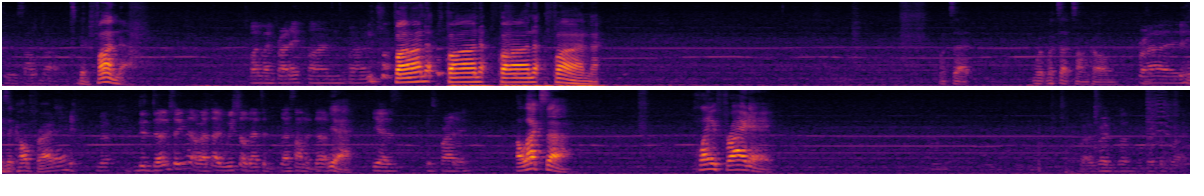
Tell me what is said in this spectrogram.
See what it's all about. It's been fun though. Friday, fun, fun. Fun, fun, fun, fun. What's that? What, what's that song called? Friday. Is it called Friday? Did Doug show you that? Or I thought we showed that to that song to Doug. Yeah. Yeah, it's, it's Friday. Alexa, play Friday. Right, right, right, right, right, right.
